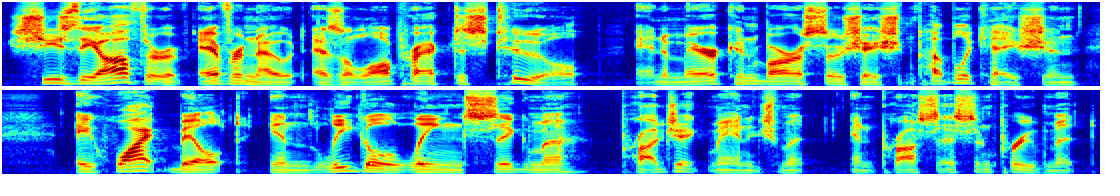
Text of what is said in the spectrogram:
She's the author of Evernote as a law practice tool, an American Bar Association publication, a white belt in legal lean sigma project management and process improvement,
